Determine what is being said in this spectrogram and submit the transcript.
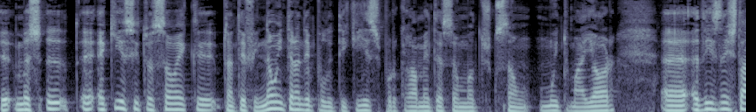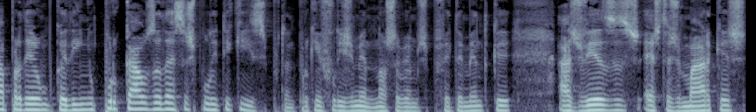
eh, mas eh, aqui a situação é que, portanto, enfim, não entrando em politiquices, porque realmente essa é uma discussão muito maior, a Disney está a perder um bocadinho por causa dessas politiquices, portanto, porque infelizmente nós sabemos perfeitamente que às vezes estas marcas,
